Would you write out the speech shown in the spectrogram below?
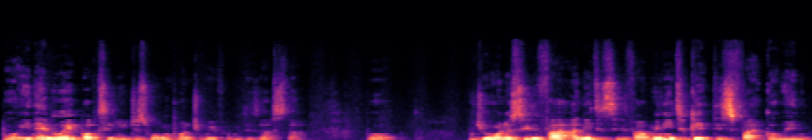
but in heavyweight boxing, you just one punch away from a disaster. But would you want to see the fight? I need to see the fight. We need to get this fight going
